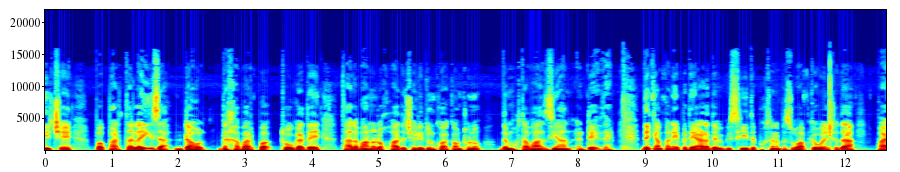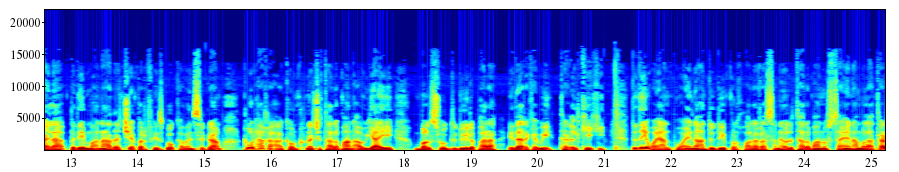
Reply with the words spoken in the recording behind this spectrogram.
دي چې په پرتلایزه ډول د خبر په توګه د طالبانو لخوا د چلیدونکو اکاونټونو د محتوا زیان ډیر دی د کمپنۍ په دې اړه د بي بي سي د پښتنو په ځواب کې ویل چې دا پایله په دې معنی ده چې پر فیسبوک او انستګرام ټول هغه اکاونټونه چې طالبان او یای بل څوک د دوی لپاره اداره کوي تړل کیږي د دې ویان په وینا د دوی پر خواله رسنیو د طالبانو ستاینه ملاتړ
